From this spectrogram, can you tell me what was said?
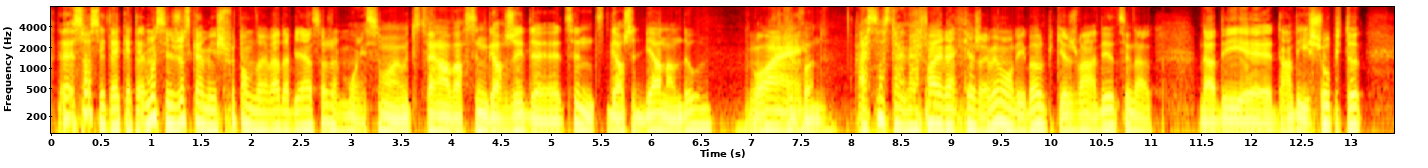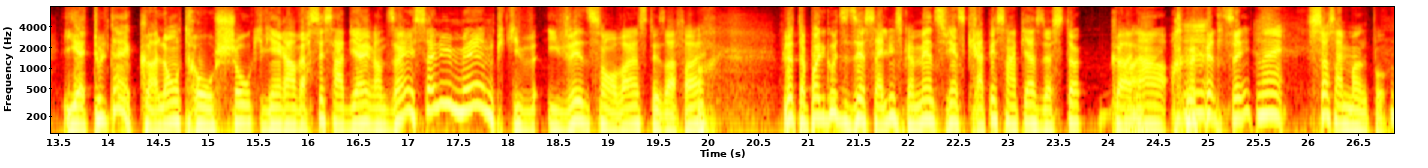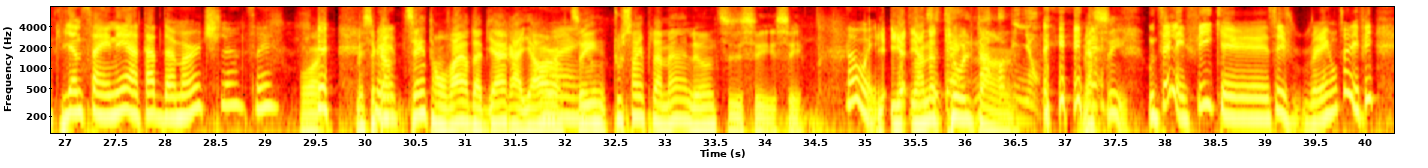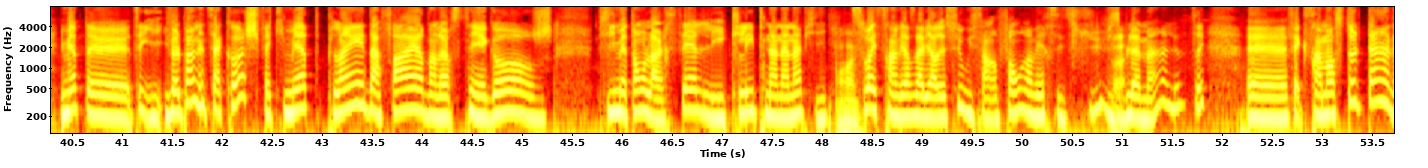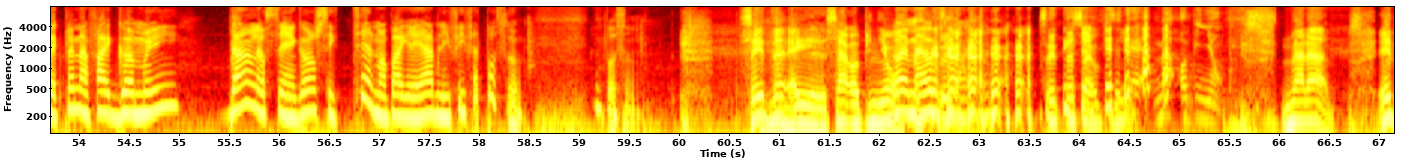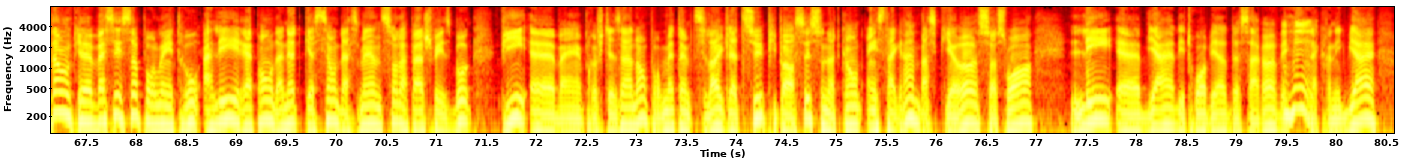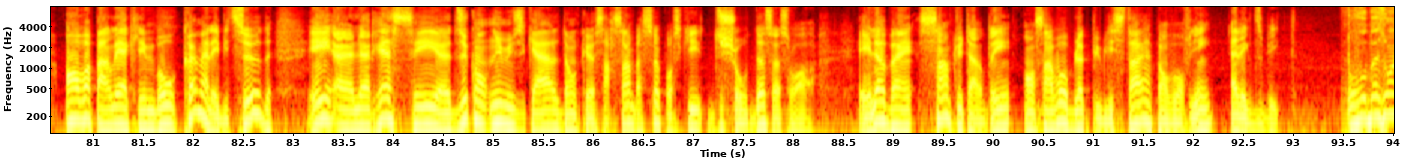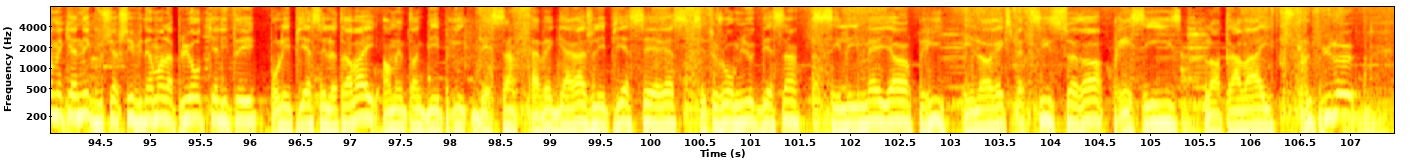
Euh, ça, c'était inquiétant. Moi, c'est juste quand mes cheveux tombent d'un verre de bière, ça, j'aime moins ça. Ouais, ou tu te fais renverser une gorgée de, tu sais, une petite gorgée de bière dans le dos. là. C'est Ouais. fun. Ah, ça, c'était une affaire hein, que j'avais mon débat puis que je vendais, tu sais, dans, dans des, euh, dans des shows puis tout. Il y a tout le temps un colon trop chaud qui vient renverser sa bière en disant salut man puis qui il vide son verre sur tes affaires. Puis là t'as pas le goût de dire salut, c'est comme man tu viens scraper 100 pièces de stock connard. tu sais? Ouais. Ça ça me manque pas. Qui viennent s'aîner à table de merch, là, tu sais. Ouais. Mais c'est comme tiens ton verre de bière ailleurs, Ouais. tu sais, tout simplement là, tu- c'est c'est Ah oui. il y, en a tout le temps. opinion. Merci. Ou tu sais, les filles que. Tu sais, je veux rien contre ça, les filles. Ils mettent. euh, tu sais, ils veulent pas en être sa coche, fait qu'ils mettent plein d'affaires dans leur soutien-gorge. Puis, mettons, leur sel, les clés, puis nanana, puis Ouais. soit ils se renversent la bière dessus ou ils s'en font renverser dessus, visiblement, là, tu sais. Euh, fait qu'ils se ramassent tout le temps avec plein d'affaires gommées dans leur soutien-gorge. C'est tellement pas agréable, les filles. Faites pas ça. Faites pas ça. C'était hey, sa opinion. Ouais, ma opinion. C'était sa opinion. C'était ma opinion. Malade. Et donc, euh, ben, c'est ça pour l'intro. Allez répondre à notre question de la semaine sur la page Facebook. Puis, euh, ben, profitez-en donc pour mettre un petit like là-dessus. Puis, passez sur notre compte Instagram parce qu'il y aura ce soir les euh, bières, les trois bières de Sarah avec la chronique bière. On va parler à Klimbo comme à l'habitude. Et euh, le reste, c'est euh, du contenu musical. Donc, euh, ça ressemble à ça pour ce qui est du show de ce soir. Et là, ben, sans plus tarder, on s'en va au bloc publicitaire, puis on vous revient avec du beat. Pour vos besoins mécaniques, vous cherchez évidemment la plus haute qualité pour les pièces et le travail, en même temps que des prix décents. Avec Garage, les pièces CRS, c'est toujours mieux que décent. C'est les meilleurs prix et leur expertise sera précise, leur travail scrupuleux.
